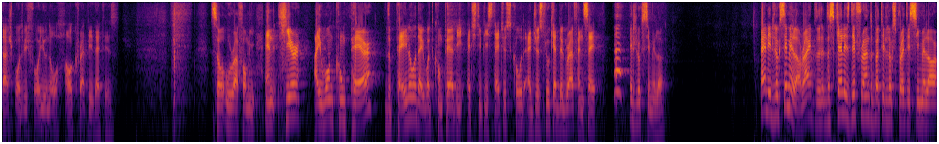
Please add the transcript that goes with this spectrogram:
dashboard before, you know how crappy that is. So hurrah for me. And here, I won't compare the payload. I won't compare the HTTP status code. I just look at the graph and say, eh, it looks similar. And it looks similar, right? The, the, scale is different, but it looks pretty similar.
